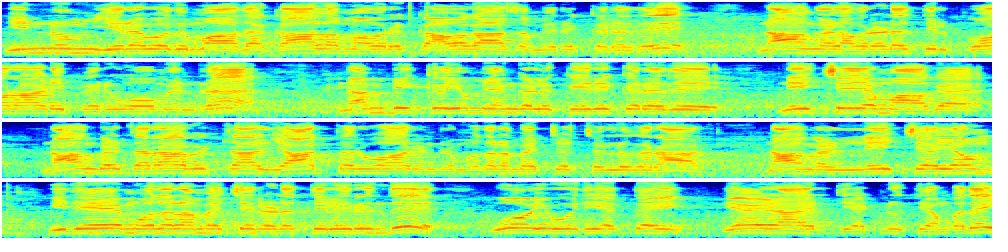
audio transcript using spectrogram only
இன்னும் இருபது மாத காலம் அவருக்கு அவகாசம் இருக்கிறது. நாங்கள் அவரிடத்தில் போராடி பெறுவோம் என்ற நம்பிக்கையும் எங்களுக்கு இருக்கிறது. நிச்சயமாக நாங்கள் தராவிட்டால் யார் தருவார் என்று முதலமைச்சர் சொல்லுகிறார். நாங்கள் நிச்சயம் இதே முதலமைச்சரிடத்திலிருந்து ஓய்வூதியத்தை ஏழாயிரத்தி எட்நூற்றி ஐம்பதை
